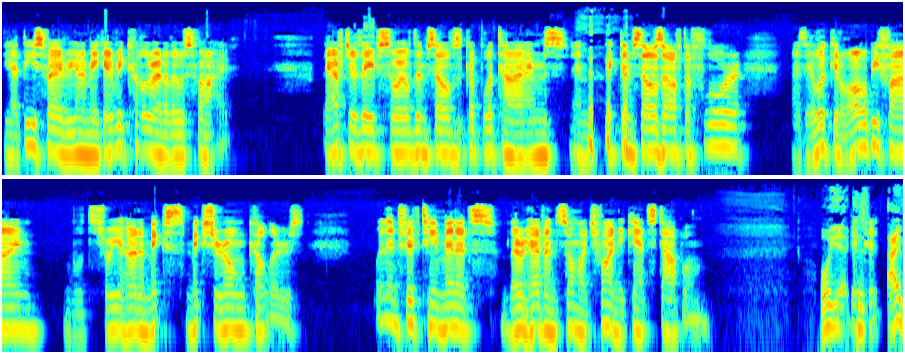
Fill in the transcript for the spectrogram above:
You got these five. You're going to make every color out of those five. After they've soiled themselves a couple of times and picked themselves off the floor, I say, look, it'll all be fine. We'll show you how to mix mix your own colors. Within 15 minutes, they're having so much fun you can't stop them. Well, yeah, because I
